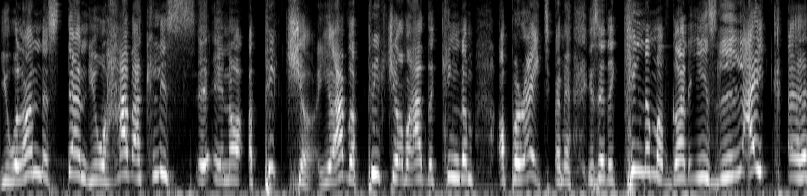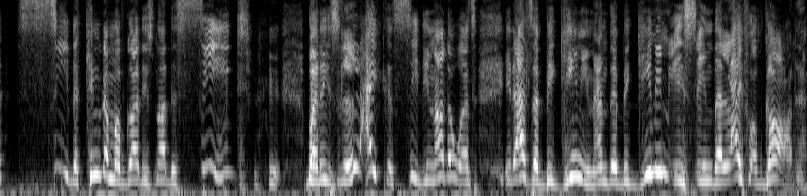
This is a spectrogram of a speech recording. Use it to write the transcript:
you will understand, you will have at least uh, you know a picture. You have a picture of how the kingdom operates. I mean, he said the kingdom of God is like a seed. The kingdom of God is not a seed, but it's like a seed. In other words, it has a beginning, and the beginning is in the life of God.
